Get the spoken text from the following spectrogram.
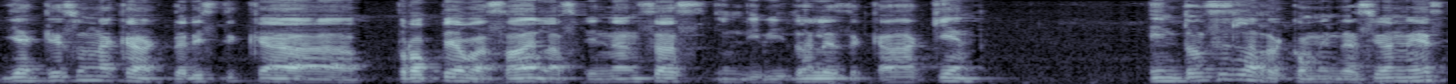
ya que es una característica propia basada en las finanzas individuales de cada quien. Entonces la recomendación es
